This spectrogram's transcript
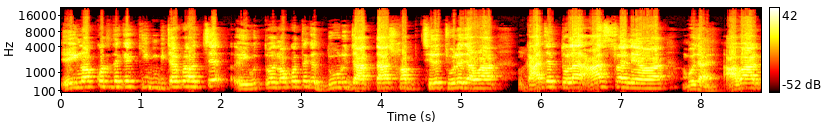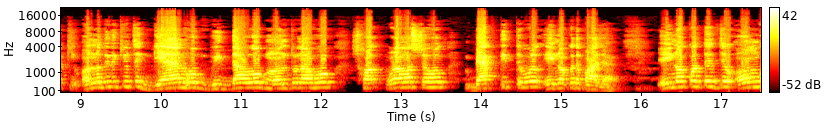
এই নক্ষত্র থেকে কি বিচার করা হচ্ছে? এই উত্তর নক্ষত্র থেকে দূর যাত্রা, সব ছেড়ে চলে যাওয়া, গাছের তলায় আশ্রয় নেওয়া বোঝায়। আবার কি, অন্যদিকে কি হচ্ছে? জ্ঞান হোক, বিদ্যা হোক, মন্ত্রণা হোক, সৎ পরামর্শ হোক, ব্যক্তিত্ব হোক, এই নক্ষত্রে পাওয়া যায়। এই নক্ষত্রের যে অঙ্গ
